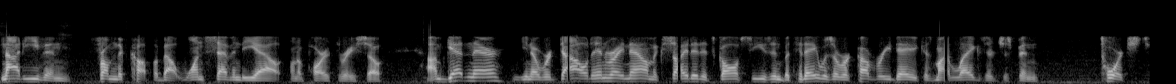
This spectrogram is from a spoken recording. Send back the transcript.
not even from the cup, about 170 out on a par three. So I'm getting there. You know, we're dialed in right now. I'm excited. It's golf season, but today was a recovery day because my legs have just been torched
